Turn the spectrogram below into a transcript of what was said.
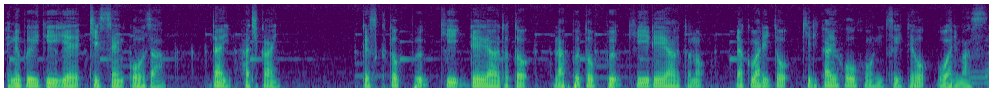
NVDA 実践講座第8回デスクトップキーレイアウトとラップトップキーレイアウトの役割と切り替え方法についてを終わります。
